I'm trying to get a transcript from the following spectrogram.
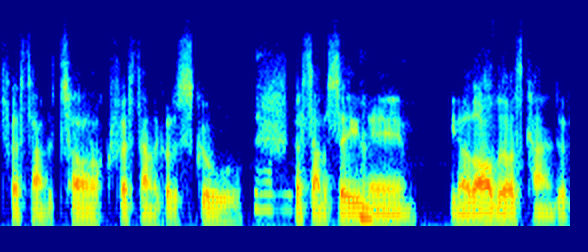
first time to talk first time to go to school Yeah. first time to say your Mm. name you know all those kind of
